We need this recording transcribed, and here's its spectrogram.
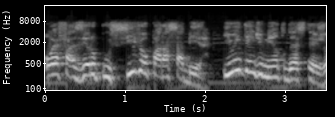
ou é fazer o possível para saber. E o entendimento do STJ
